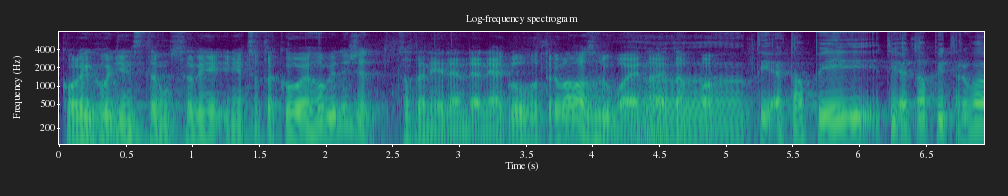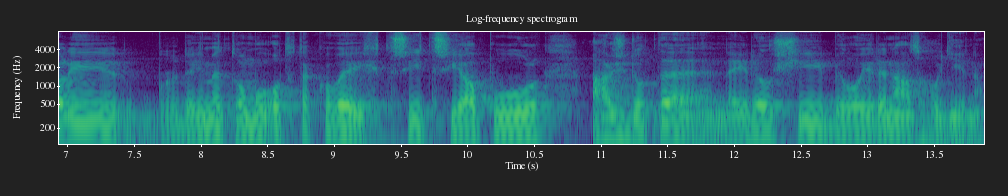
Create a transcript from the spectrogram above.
Kolik hodin jste museli něco takového vydržet za ten jeden den? Jak dlouho trvala zhruba jedna etapa? Ty etapy, ty etapy trvaly, dejme tomu, od takových tři, tři a půl až do té nejdelší bylo 11 hodin.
